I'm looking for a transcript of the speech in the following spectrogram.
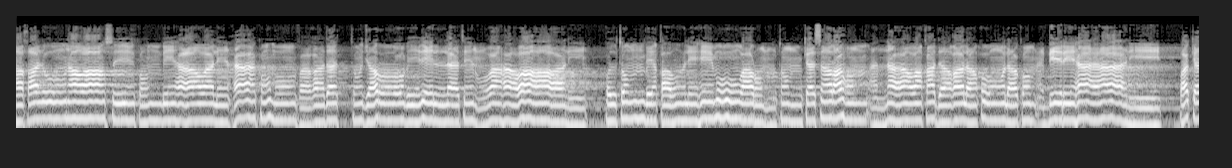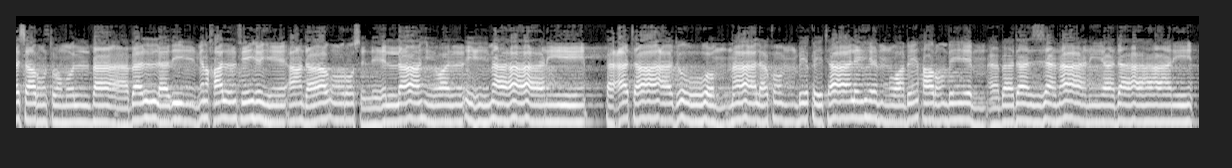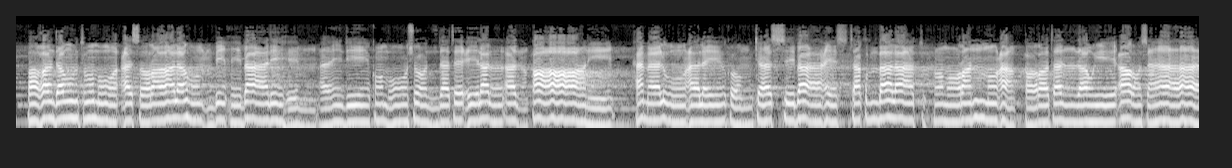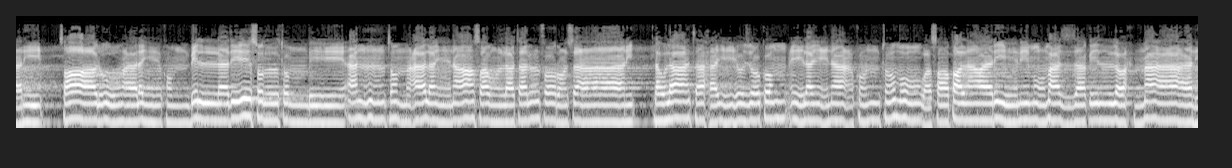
أخذوا نواصيكم بها ولحاكم فغدت تجر بذلة وهوان. قلتم بقولهم ورمتم كسرهم أنا وقد غلقوا لكم برهاني وكسرتم الباب الذي من خلفه أعداء رسل الله والإيمان. فأتى عدو ما لكم بقتالهم وبحربهم أبد الزمان يداني فغدوتم أسرى لهم بحبالهم أيديكم شدت إلى الأذقان حملوا عليكم كالسباع استقبلت حمرا معقرة ذوي أرسان. صالوا عليكم بالذي صلتم به أنتم علينا صولة الفرسان. لولا تحيزكم إلينا كنتم وسط العرين ممزق اللحمان.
